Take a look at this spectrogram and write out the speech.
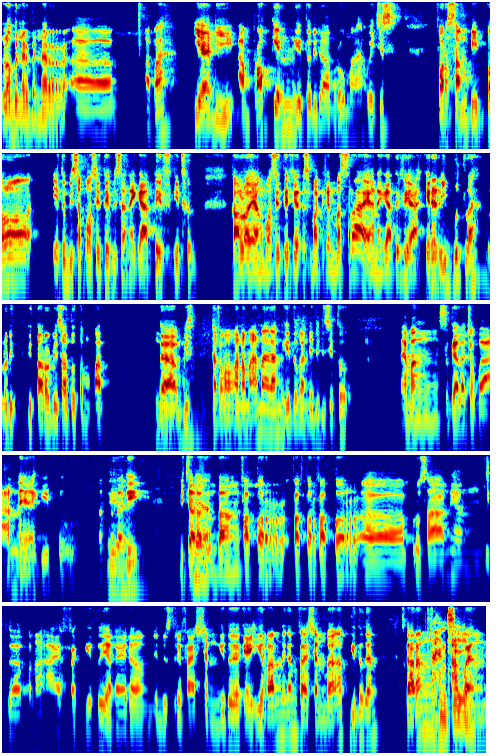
lo bener-bener eh, apa ya diamprokin gitu di dalam rumah which is for some people itu bisa positif bisa negatif gitu kalau yang positif ya semakin mesra yang negatif ya akhirnya ribut lah lo di- ditaruh di satu tempat nggak Hmm. bisa ke mana-mana kan gitu kan jadi di situ emang segala cobaannya gitu Nah, Iya. tadi bicara Iya. tentang faktor faktor-faktor eh, perusahaan yang juga pernah efek gitu ya kayak dalam industri fashion gitu ya kayak Hiram ini kan fashion banget gitu kan sekarang Anjing. apa yang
